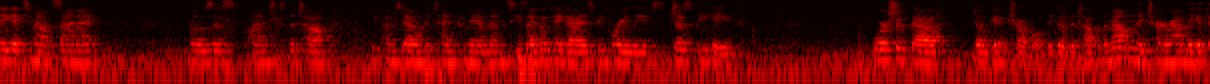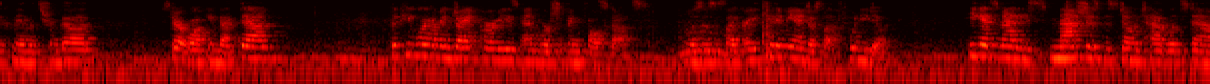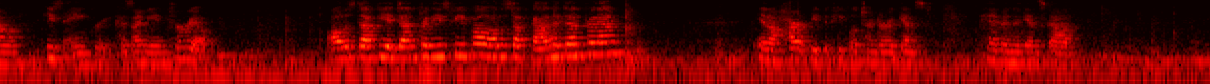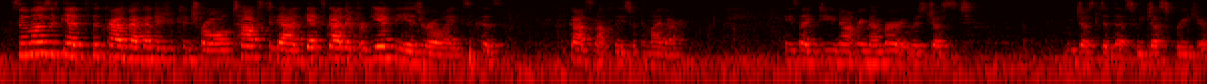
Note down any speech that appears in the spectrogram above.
They get to Mount Sinai. Moses climbs to the top. He comes down with the Ten Commandments. He's like, okay, guys, before he leaves, just behave. Worship God, don't get in trouble. They go to the top of the mountain, they turn around, they get the commandments from God, start walking back down. The people are having giant parties and worshiping false gods. Moses is like, Are you kidding me? I just left. What are you doing? He gets mad, he smashes the stone tablets down. He's angry, because I mean, for real. All the stuff he had done for these people, all the stuff God had done for them, in a heartbeat, the people turned her against him and against God. So Moses gets the crowd back under control, talks to God, gets God to forgive the Israelites because God's not pleased with them either. He's like, Do you not remember? It was just, we just did this, we just freed you.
